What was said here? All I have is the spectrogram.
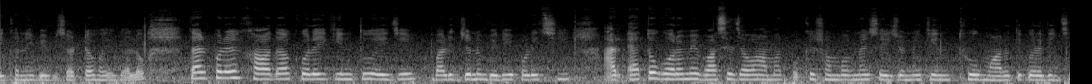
এইখানেই বেবি শাওয়ারটা হয়ে গেল। তারপরে খাওয়া দাওয়া করেই কিন্তু এই যে বাড়ির জন্য বেরিয়ে পড়েছি। আর এত গরমে বাসে যাওয়া আমার পক্ষে সম্ভব নয়, সেই জন্যই কিন্তু মারুতি করে দিচ্ছি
